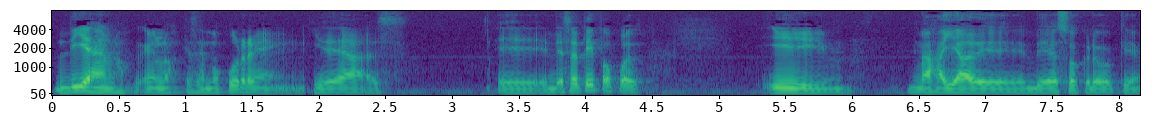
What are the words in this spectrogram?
días en los, que se me ocurren ideas eh, de ese tipo, pues. Y más allá de, eso, creo que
